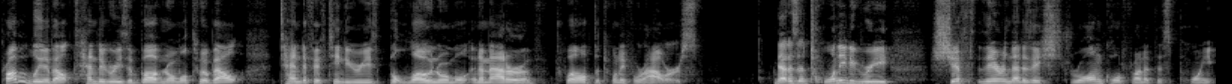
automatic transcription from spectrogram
probably about 10 degrees above normal to about 10 to 15 degrees below normal in a matter of 12 to 24 hours. That is a 20 mm. degree shift there, and that is a strong cold front at this point.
